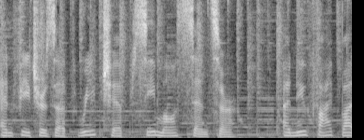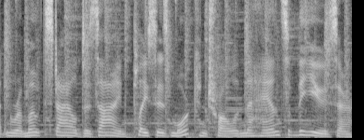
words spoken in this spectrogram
and features a three chip CMOS sensor. A new five button remote style design places more control in the hands of the user.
